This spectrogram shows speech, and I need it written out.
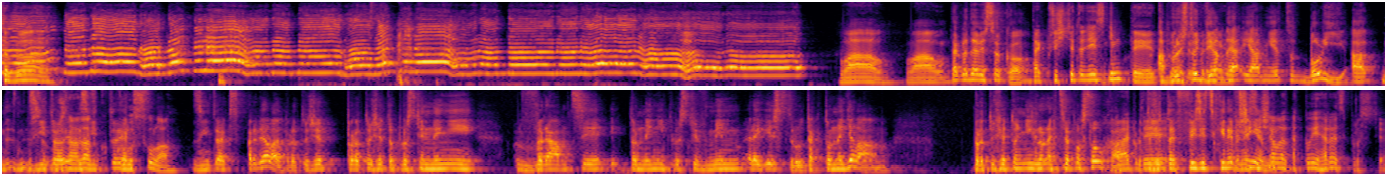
To bylo... Wow. Takhle to je vysoko. Tak příště to děj s ním ty. a bude proč to dělá? Já, já, mě to bolí a zní to, dát zní to, jak, zní to jak z prdele, protože, protože to prostě není v rámci, to není prostě v mém registru, tak to nedělám. Protože to nikdo nechce poslouchat, Ale ty- protože to je fyzicky Ty nepříjemné. ale takový herec prostě,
